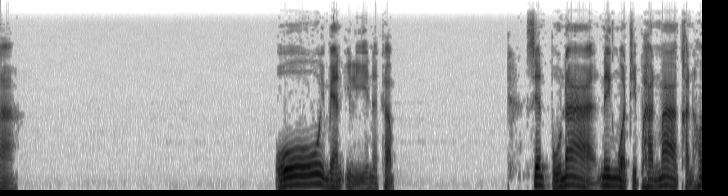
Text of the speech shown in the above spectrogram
นา โอ้ยแมนอีหลีนะครับเซียนปูหน้าในงวดที่ผ่านมาคันเฮา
